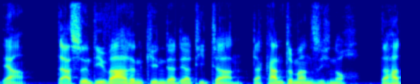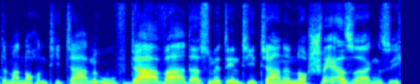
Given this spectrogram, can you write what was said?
Ja, das sind die wahren Kinder der Titanen. Da kannte man sich noch. Da hatte man noch einen Titanenruf. Da war das mit den Titanen noch schwer, sagen sie.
